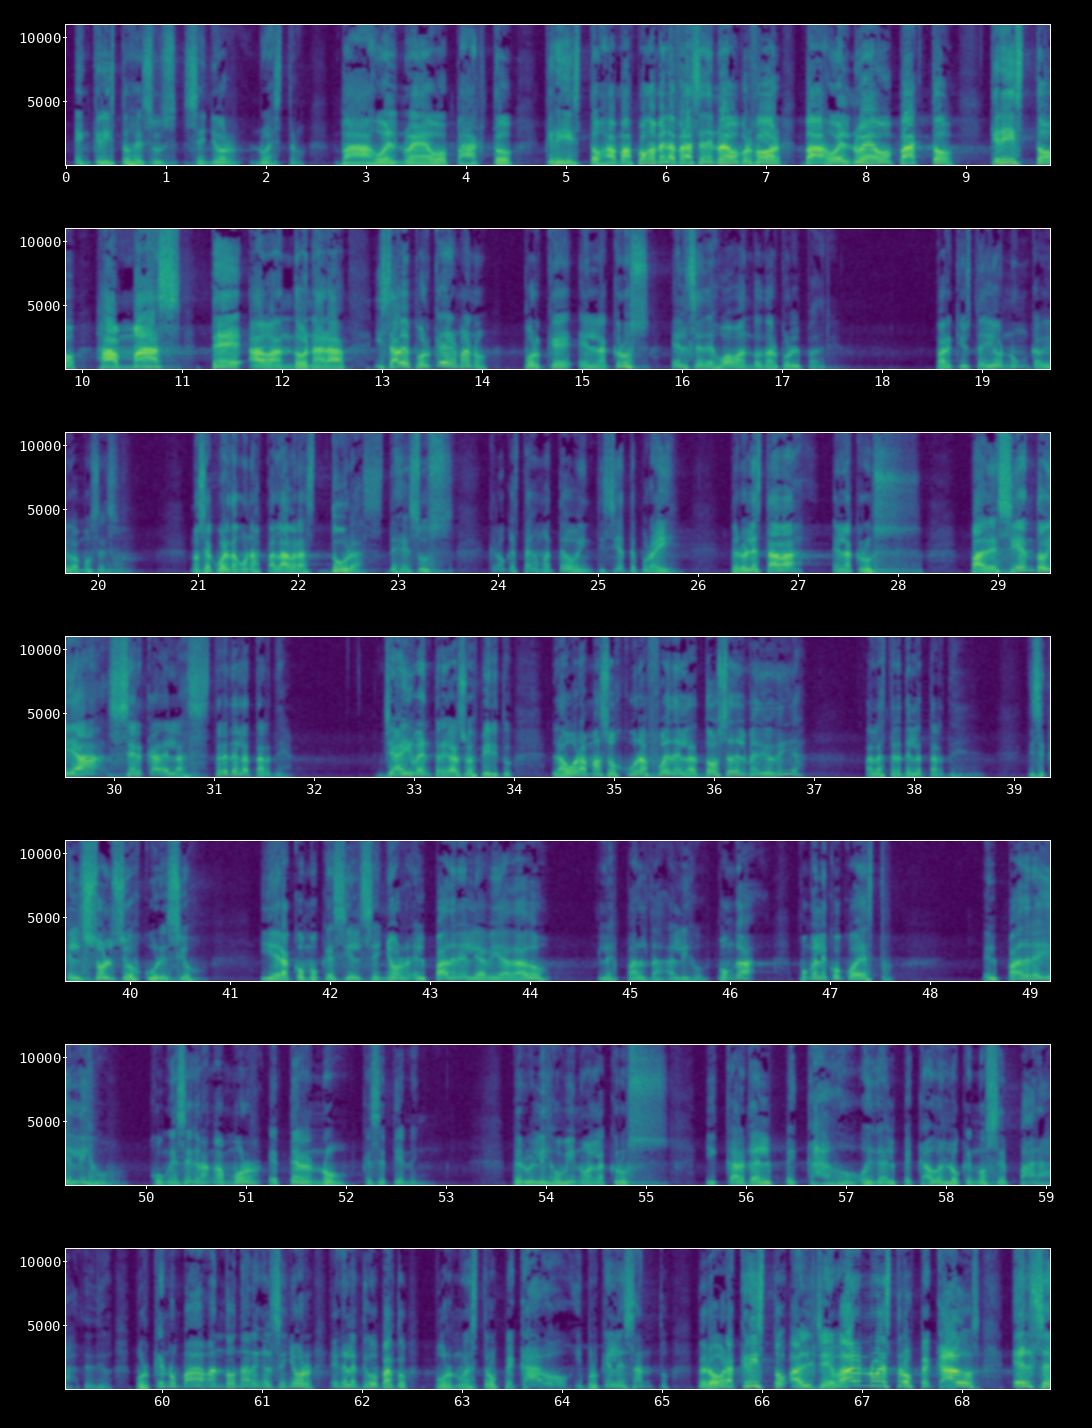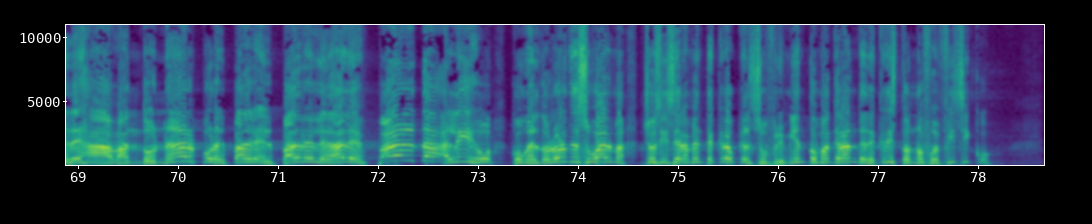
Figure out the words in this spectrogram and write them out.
en Cristo Jesús, Señor nuestro, bajo el nuevo pacto Cristo jamás. Póngame la frase de nuevo, por favor. Bajo el nuevo pacto, Cristo jamás te abandonará. ¿Y sabe por qué, hermano? Porque en la cruz Él se dejó abandonar por el Padre. Para que usted y yo nunca vivamos eso. ¿No se acuerdan unas palabras duras de Jesús? Creo que están en Mateo 27 por ahí. Pero Él estaba en la cruz, padeciendo ya cerca de las 3 de la tarde ya iba a entregar su espíritu. La hora más oscura fue de las 12 del mediodía a las 3 de la tarde. Dice que el sol se oscureció y era como que si el Señor, el Padre, le había dado la espalda al Hijo. Ponga, póngale coco a esto. El Padre y el Hijo, con ese gran amor eterno que se tienen. Pero el Hijo vino a la cruz y carga el pecado. Oiga, el pecado es lo que nos separa de Dios. ¿Por qué nos va a abandonar en el Señor en el antiguo pacto? Por nuestro pecado y porque Él es santo. Pero ahora Cristo, al llevar nuestros pecados, Él se deja abandonar por el Padre. El Padre le da la espalda al Hijo con el dolor de su alma. Yo sinceramente creo que el sufrimiento más grande de Cristo no fue físico.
